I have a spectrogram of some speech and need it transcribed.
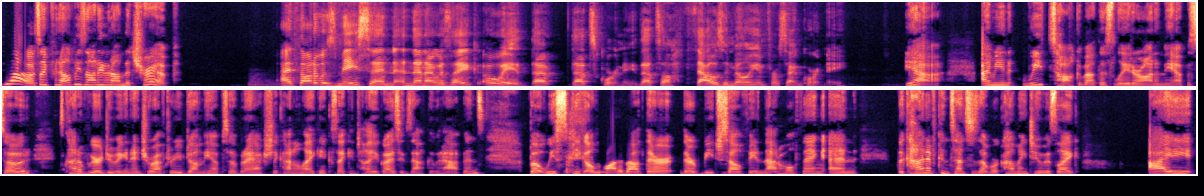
yeah, I was like, Penelope's not even on the trip. I thought it was Mason, and then I was like, oh wait, that that's Kourtney. That's a thousand million percent Kourtney. Yeah. I mean, we talk about this later on in the episode. It's kind of weird doing an intro after you've done the episode, but I actually kind of like it because I can tell you guys exactly what happens. But we speak a lot about their their beach selfie and that whole thing. And the kind of consensus that we're coming to is like, I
